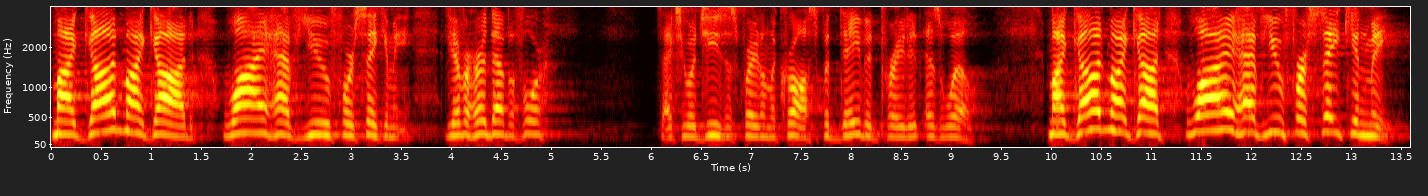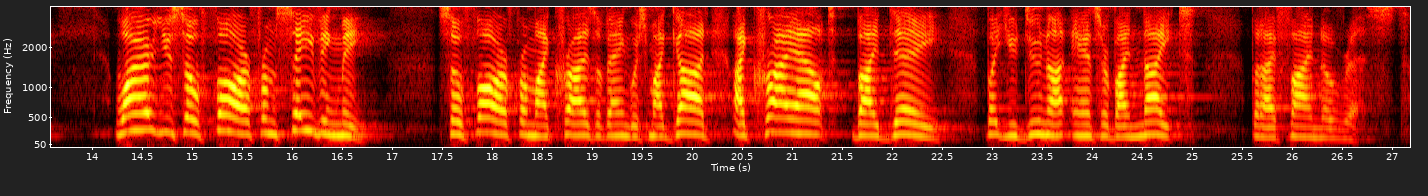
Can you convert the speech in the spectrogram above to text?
My God, my God, why have you forsaken me? Have you ever heard that before? It's actually what Jesus prayed on the cross, but David prayed it as well. My God, my God, why have you forsaken me? Why are you so far from saving me? So far from my cries of anguish. My God, I cry out by day, but you do not answer. By night, but I find no rest.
